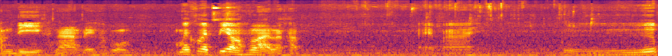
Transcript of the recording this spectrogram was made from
อุ้ยน้ำดีขนาดเลยครับผม ไม่ค่อยเปรี้ยวเท่าไหร่หรอกครับใส่ไปปึ๊บ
